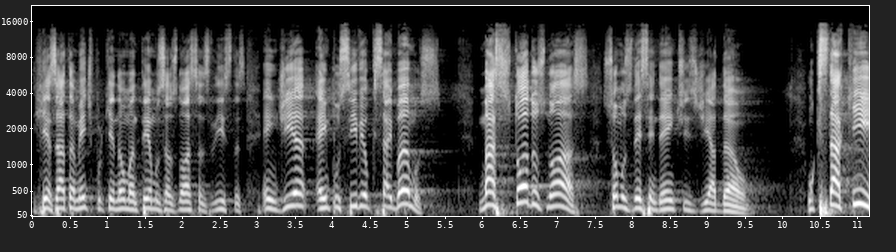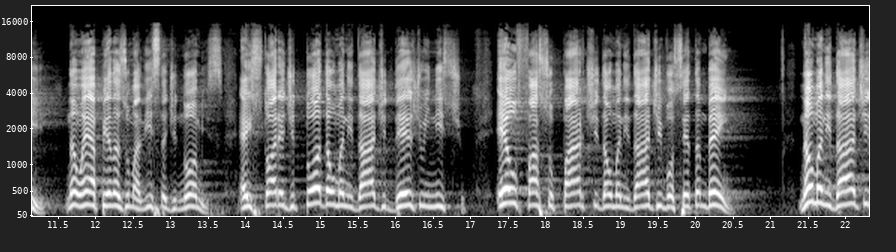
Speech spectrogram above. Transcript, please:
E exatamente porque não mantemos as nossas listas em dia, é impossível que saibamos. Mas todos nós somos descendentes de Adão. O que está aqui não é apenas uma lista de nomes, é a história de toda a humanidade desde o início. Eu faço parte da humanidade e você também. Na humanidade,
